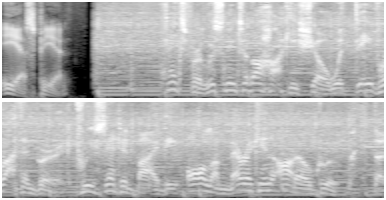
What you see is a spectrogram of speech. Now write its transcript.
ESPN. Thanks for listening to The Hockey Show with Dave Rothenberg, presented by the All American Auto Group, the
